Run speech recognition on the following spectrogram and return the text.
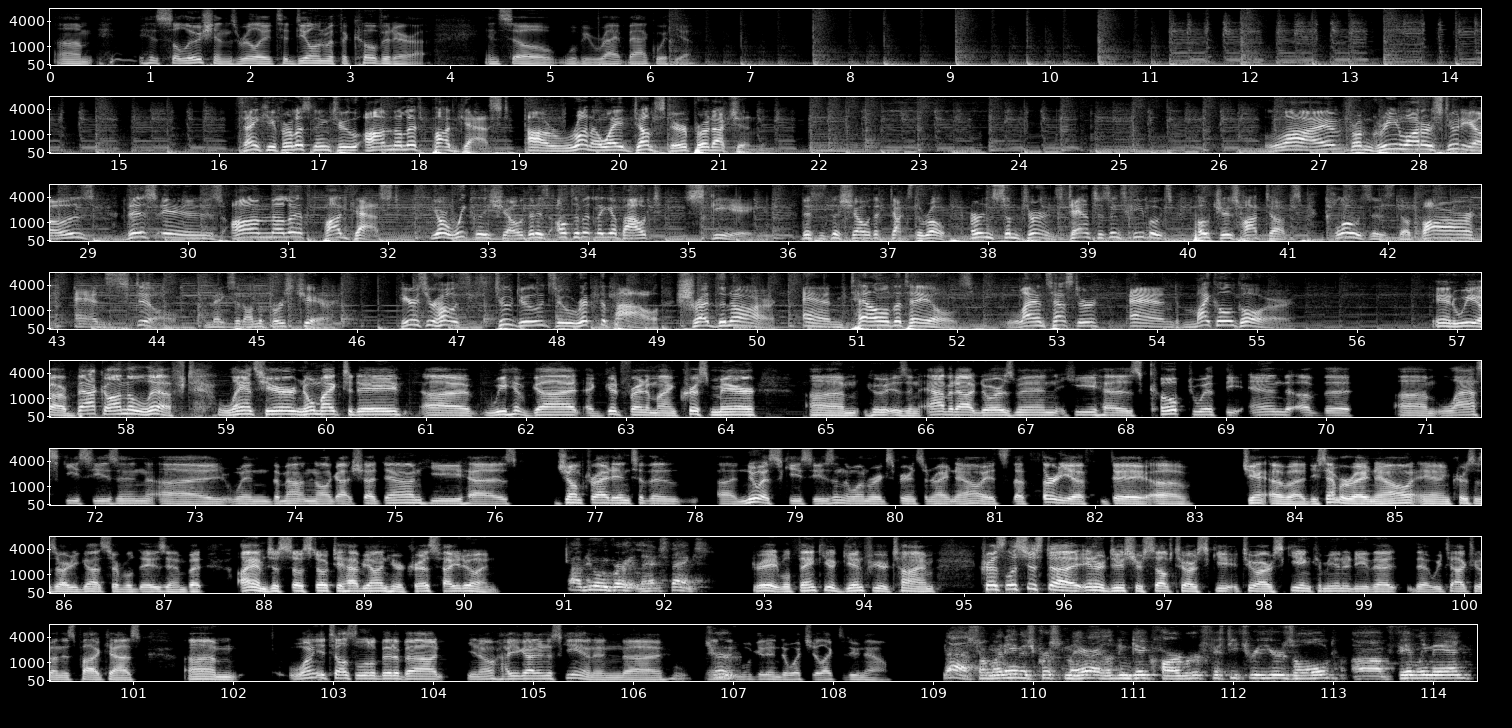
um, his solutions really to dealing with the COVID era. And so we'll be right back with you. Thank you for listening to On the Lift Podcast, a runaway dumpster production. Live from Greenwater Studios, this is On the Lift Podcast, your weekly show that is ultimately about skiing. This is the show that ducks the rope, earns some turns, dances in ski boots, poaches hot tubs, closes the bar, and still makes it on the first chair. Here's your hosts, two dudes who rip the pow, shred the gnar, and tell the tales Lance Hester and Michael Gore. And we are back on the lift. Lance here, no mic today. Uh, we have got a good friend of mine, Chris Mayer, um, who is an avid outdoorsman. He has coped with the end of the um, last ski season uh, when the mountain all got shut down. He has jumped right into the uh, newest ski season, the one we're experiencing right now. It's the 30th day of Jan- of uh, December right now, and Chris has already got several days in. But I am just so stoked to have you on here, Chris. How you doing? I'm doing great, Lance. Thanks. Great. Well, thank you again for your time. Chris, let's just uh, introduce yourself to our ski to our skiing community that that we talk to on this podcast. Um, why don't you tell us a little bit about you know how you got into skiing, and uh, Sure. and then we'll get into what you like to do now. Yeah, so my name is Chris Mayer. I live in Gig Harbor, 53 years old, um, family man,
